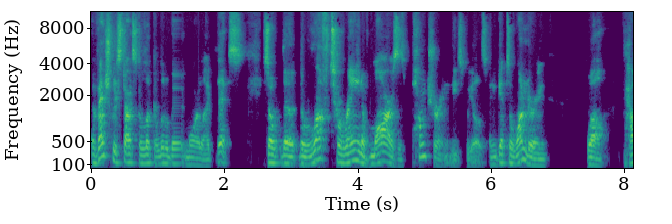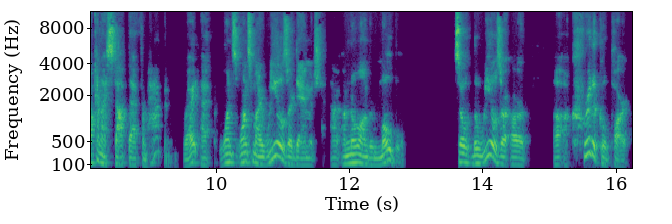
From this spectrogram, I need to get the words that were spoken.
eventually starts to look a little bit more like this. So the, the rough terrain of Mars is puncturing these wheels and you get to wondering, well, how can I stop that from happening, right? I, once, once my wheels are damaged, I'm no longer mobile. So the wheels are, are a critical part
